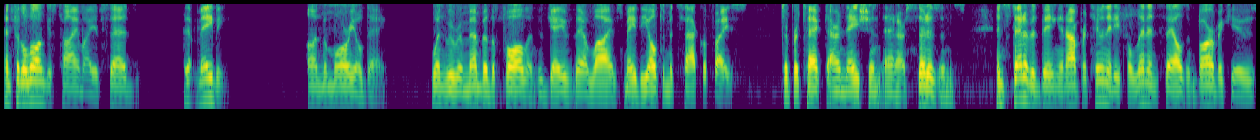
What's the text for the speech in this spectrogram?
And for the longest time, I have said that maybe on Memorial Day, when we remember the fallen who gave their lives, made the ultimate sacrifice to protect our nation and our citizens, instead of it being an opportunity for linen sales and barbecues,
